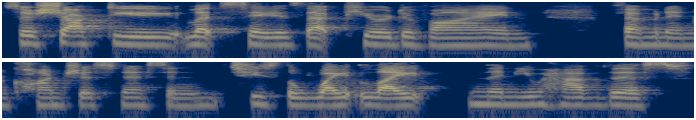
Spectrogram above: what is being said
So shakti let's say is that pure divine feminine consciousness and she's the white light and then you have this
